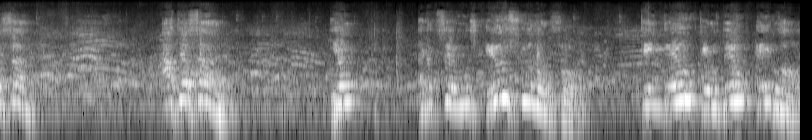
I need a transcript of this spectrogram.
Atenção! Atenção! Eu agradecemos, eu e o Sr. Adolfo. Quem deu, quem não deu, é igual.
